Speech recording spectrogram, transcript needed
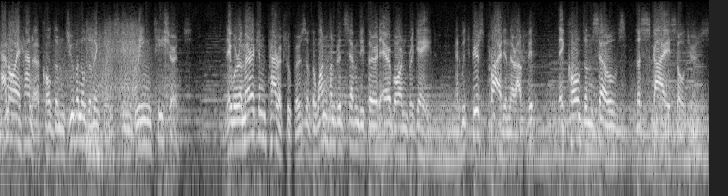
Hanoi Hannah called them juvenile delinquents in green T-shirts. They were American paratroopers of the 173rd Airborne Brigade, and with fierce pride in their outfit, they called themselves the Sky Soldiers.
